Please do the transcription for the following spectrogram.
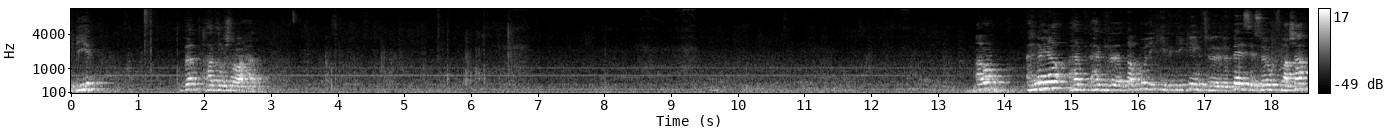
كبير. بهذا المشروع هذا. الوغ هنايا هاد هاد الطابلو اللي كاين في لو بي اس اس أو في لاشارت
